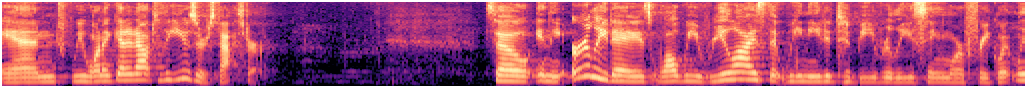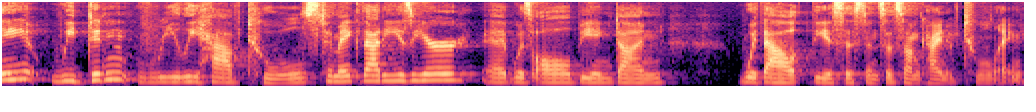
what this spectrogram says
and we want to get it out to the users faster. So in the early days, while we realized that we needed to be releasing more frequently, we didn't really have tools to make that easier. It was all being done without the assistance of some kind of tooling.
